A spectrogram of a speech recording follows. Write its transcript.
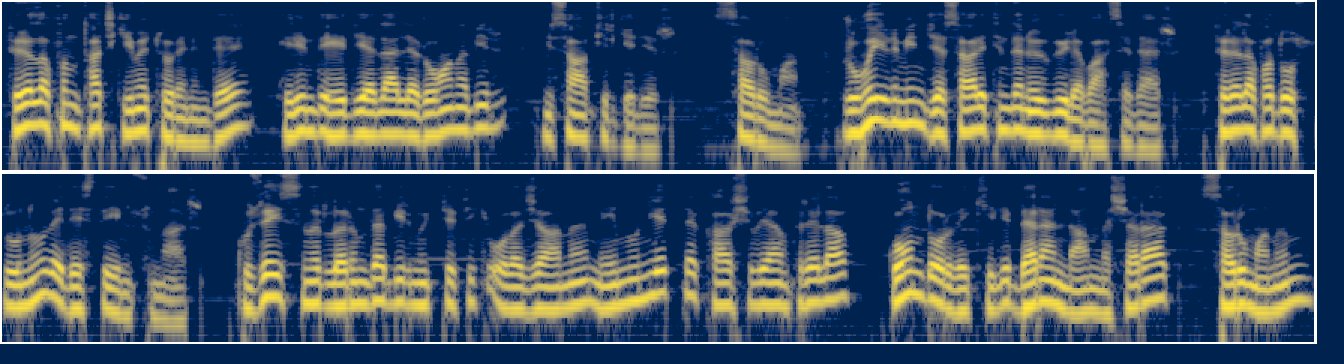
Frelaf'ın taç giyme töreninde elinde hediyelerle Rohan'a bir misafir gelir. Saruman. Rohirrim'in cesaretinden övgüyle bahseder. Frelaf'a dostluğunu ve desteğini sunar. Kuzey sınırlarında bir müttefik olacağını memnuniyetle karşılayan Frelaf, Gondor vekili Beren'le anlaşarak Saruman'ın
